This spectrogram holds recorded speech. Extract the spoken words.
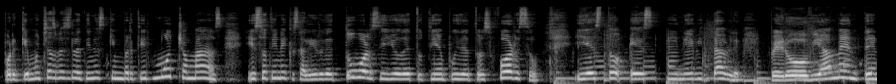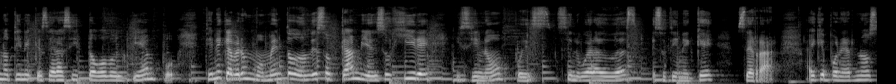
porque muchas veces le tienes que invertir mucho más y eso tiene que salir de tu bolsillo, de tu tiempo y de tu esfuerzo. Y esto es inevitable, pero obviamente no tiene que ser así todo el tiempo. Tiene que haber un momento donde eso cambie, eso gire y si no, pues sin lugar a dudas, eso tiene que cerrar. Hay que ponernos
